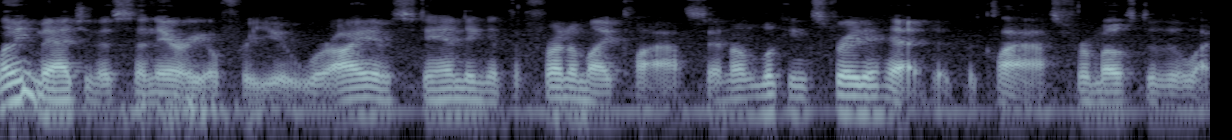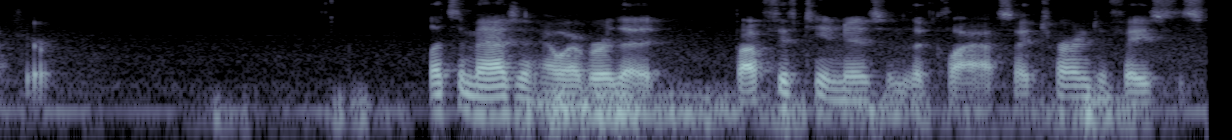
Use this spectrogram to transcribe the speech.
Let me imagine a scenario for you where I am standing at the front of my class and I'm looking straight ahead at the class for most of the lecture. Let's imagine, however, that about 15 minutes into the class, I turn to face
